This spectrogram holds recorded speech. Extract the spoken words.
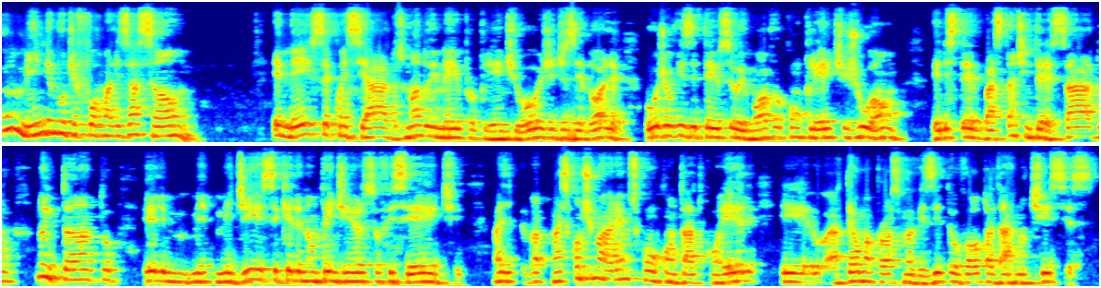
um mínimo de formalização e-mails sequenciados. Manda um e-mail para o cliente hoje dizendo: Olha, hoje eu visitei o seu imóvel com o cliente João. Ele esteve bastante interessado, no entanto, ele me, me disse que ele não tem dinheiro suficiente. Mas, mas, continuaremos com o contato com ele e até uma próxima visita eu volto a dar notícias.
